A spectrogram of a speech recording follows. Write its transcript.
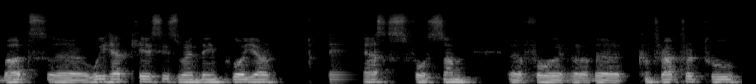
but uh, we had cases when the employer asks for some, uh, for uh, the contractor to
